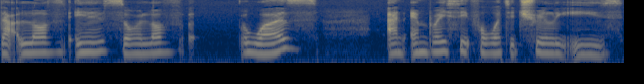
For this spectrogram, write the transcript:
that love is or love was and embrace it for what it truly is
